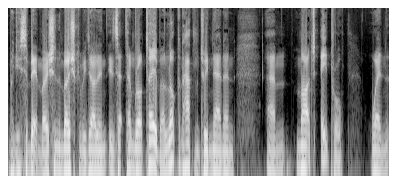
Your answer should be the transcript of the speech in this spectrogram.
when you submit a motion. The motion can be done in, in September, October. A lot can happen between then and um, March, April, when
